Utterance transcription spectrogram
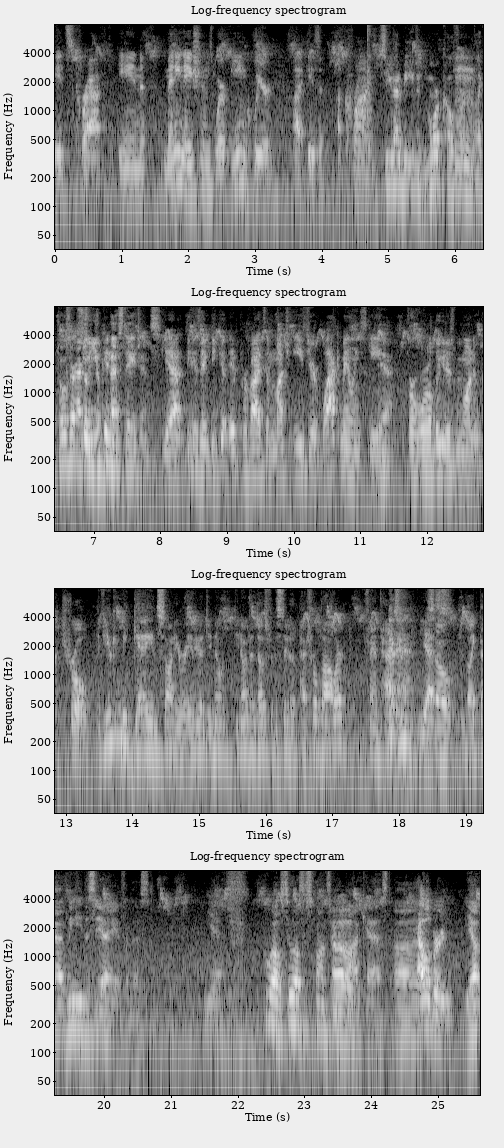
its craft in many nations where being queer uh, is a crime. So you got to be even more covert. Mm. Like those are So actually you the can- best agents. Yeah, because it, it provides a much easier blackmailing scheme Yeah. for world leaders we want to control. If you can be gay in Saudi Arabia, do you know do you know what that does for the state of the petrol dollar? Fantastic. Yes. So like that, we need the CIA for this. Yes. Who else? Who else is sponsoring Oh. the podcast? Uh, Halliburton. Yep.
